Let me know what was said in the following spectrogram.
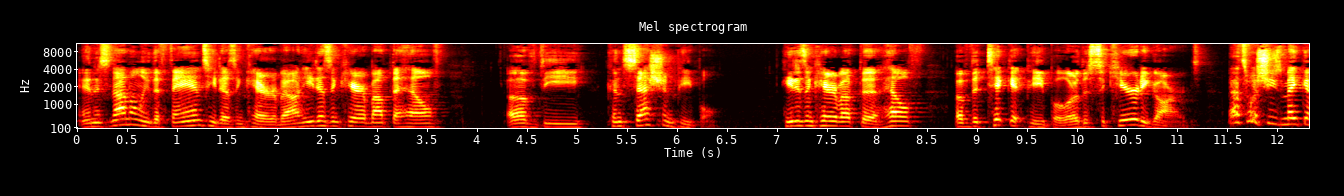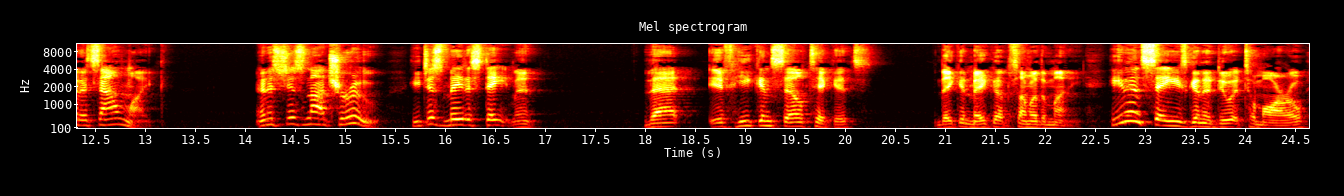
And it's not only the fans he doesn't care about, he doesn't care about the health of the concession people. He doesn't care about the health of the ticket people or the security guards. That's what she's making it sound like. And it's just not true. He just made a statement that if he can sell tickets, they can make up some of the money. He didn't say he's going to do it tomorrow.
